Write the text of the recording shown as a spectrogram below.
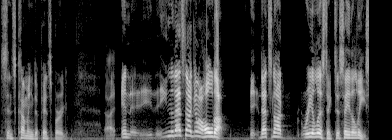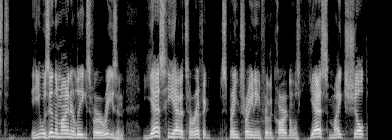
since coming to Pittsburgh. Uh, and uh, you know that's not going to hold up. That's not realistic to say the least. He was in the minor leagues for a reason. Yes, he had a terrific spring training for the Cardinals. Yes, Mike Shildt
